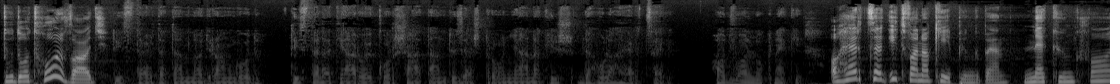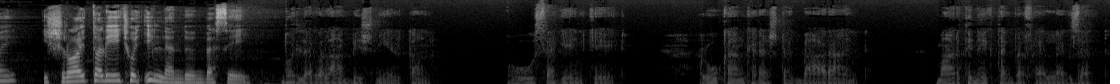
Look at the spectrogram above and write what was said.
Tudod, hol vagy? Tiszteltetem nagy rangod. Tiszteletjárólykor sátán tüzes trónjának is, de hol a herceg? Hadd vallok neki. A herceg itt van a képünkben. Nekünk vaj, és rajta légy, hogy illendőn beszélj. Vagy legalábbis nyíltan. Ó, szegénykék! Rókán kerestek bárányt. Mártinéktek befellegzett.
